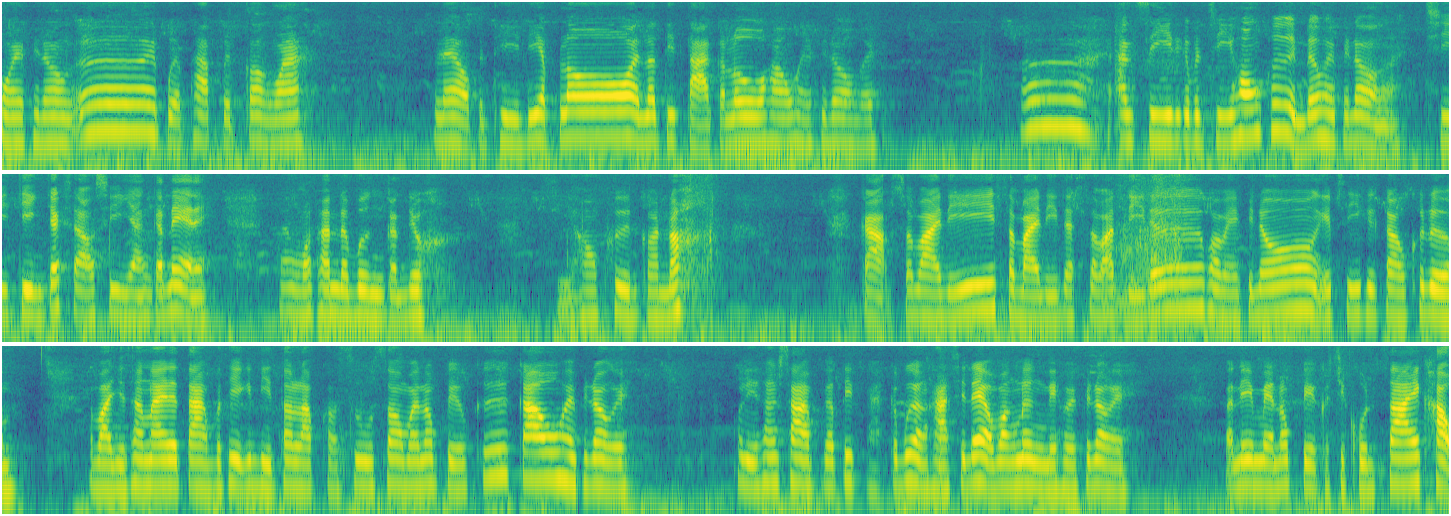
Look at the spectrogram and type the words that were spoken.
พ่อแม่พี่น้อง เอ้ย เปิดภาพเปิดกล้องมาแล้วเป็นทีเรียบร้อยแล้วติดตากะโลเฮาให้พี่น้องเลยเอ้ยอันซีก็เป็นสีห้องพื้นเด้อให้พี่น้องอะสีจริงจักสาวสีหยังกันแน่นี่นั่งมาทันระเบิงกันอยู่สีห้องพื้นก่อนเนาะกราบสบายดีสบายดีและสวัสดีเด้อพ่อแม่พี่น้อง FC คือเก่าคือเดิมสบายอยู่ทางในและต่างประเทศกันดีต้อนรับเข้าสู่ซองไม้น้องเปียวคือเก่าให้พี่น้องเลย พอดีทั้งสามกระติดกระเบื้องหาสิแล้ววังหนึ่งเลยเฮ้ยพี่น้องเลยตอนนี้แม่น้องเปียกก็จะขนทรายเข่า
